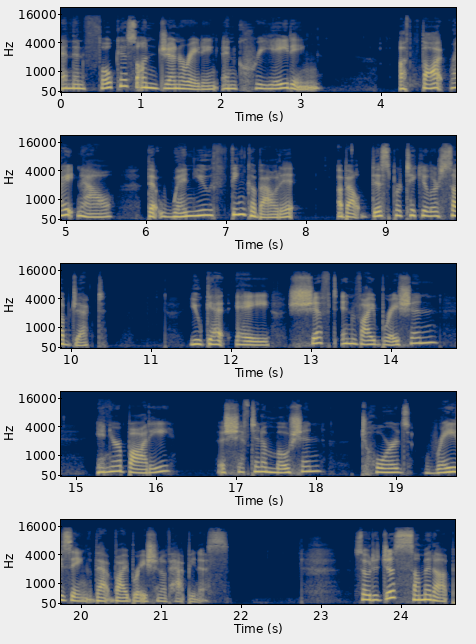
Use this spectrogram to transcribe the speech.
and then focus on generating and creating a thought right now that when you think about it, about this particular subject, you get a shift in vibration in your body, a shift in emotion towards raising that vibration of happiness. So, to just sum it up,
